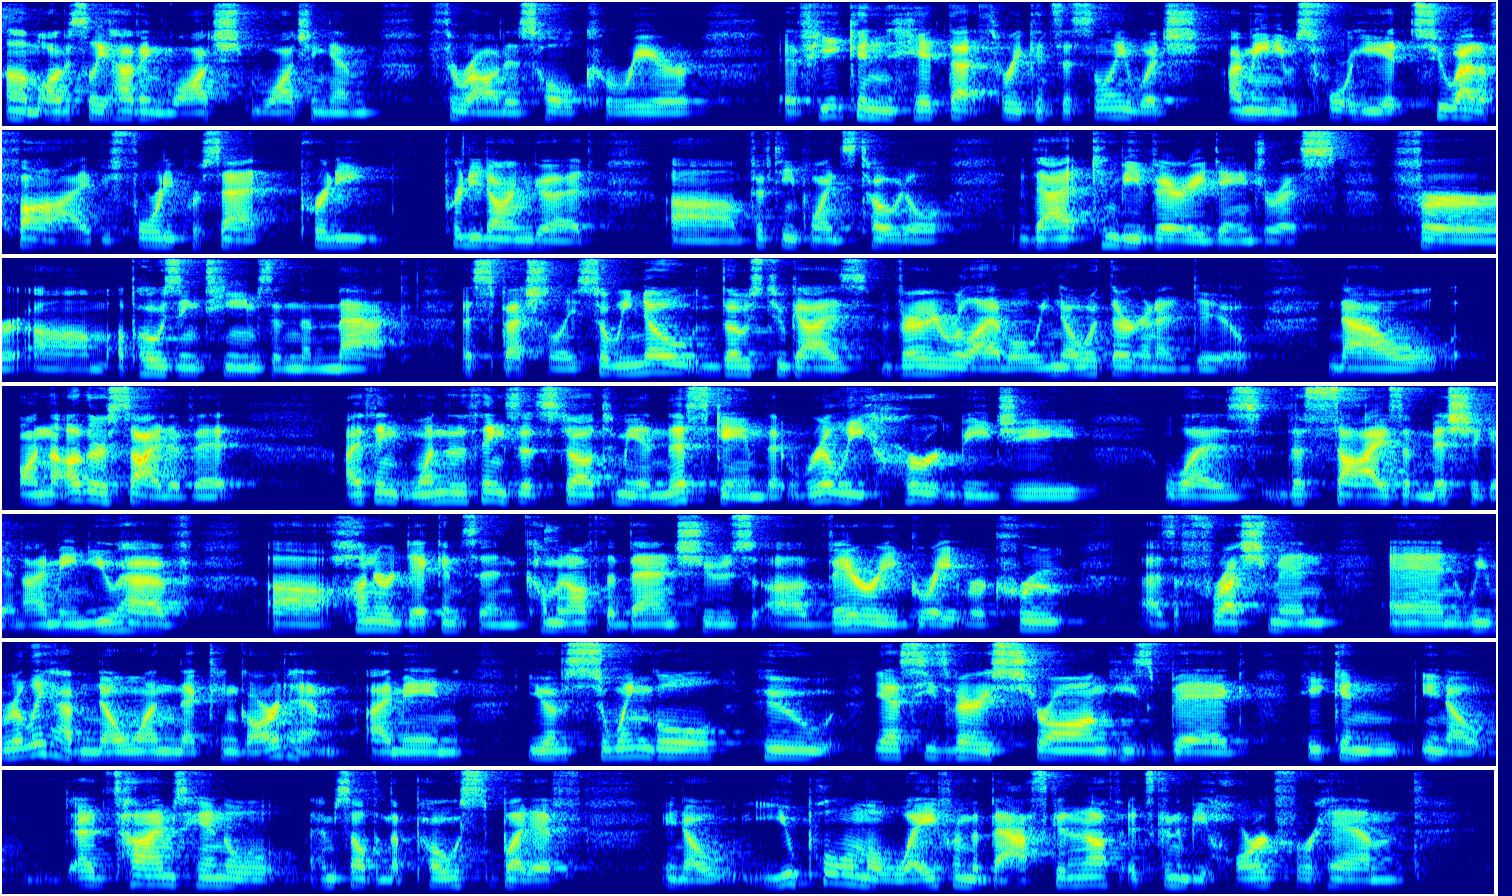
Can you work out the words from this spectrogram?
Um, obviously, having watched watching him throughout his whole career, if he can hit that three consistently, which I mean, he was four, he hit two out of five. He's forty percent, pretty pretty darn good. Um, Fifteen points total. That can be very dangerous for um, opposing teams in the MAC, especially. So we know those two guys very reliable. We know what they're gonna do. Now on the other side of it I think one of the things that stood out to me in this game that really hurt BG was the size of Michigan. I mean, you have uh, Hunter Dickinson coming off the bench, who's a very great recruit as a freshman, and we really have no one that can guard him. I mean, you have Swingle, who, yes, he's very strong, he's big, he can, you know, at times handle himself in the post, but if, you know, you pull him away from the basket enough, it's going to be hard for him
